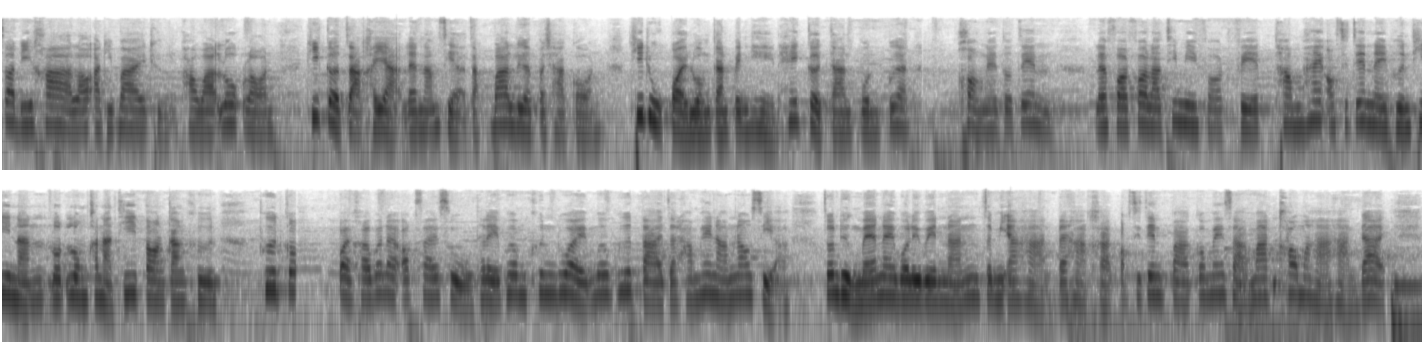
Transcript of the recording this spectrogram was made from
สวัสดีค่ะ เราอธิบายถึงภาวะโลกร้อนที่เกิดจากขยะและน้ำเสียจากบ้านเรือนประชากร ที่ถูกปล่อยรวมกันเป็นเหตุให้เกิดการปนเปื้อนของไนโตรเจน และฟอสฟอรัสที่มีฟอสเฟตทำให้ออกซิเจนในพื้นที่นั้นลดลงขณะที่ตอนกลางคืน พืชก็ ปล่อยคาร์บอนไดออกไซด์สู่ทะเลเพิ่มขึ้นด้วย เมื่อพืชตายจะทำให้น้ำเน่าเสีย จนถึงแม้ในบริเวณนั้นจะมีอาหารแต่หากขาดออกซิเจนปลาก็ไม่สามารถเข้ามาหาอาหารได้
